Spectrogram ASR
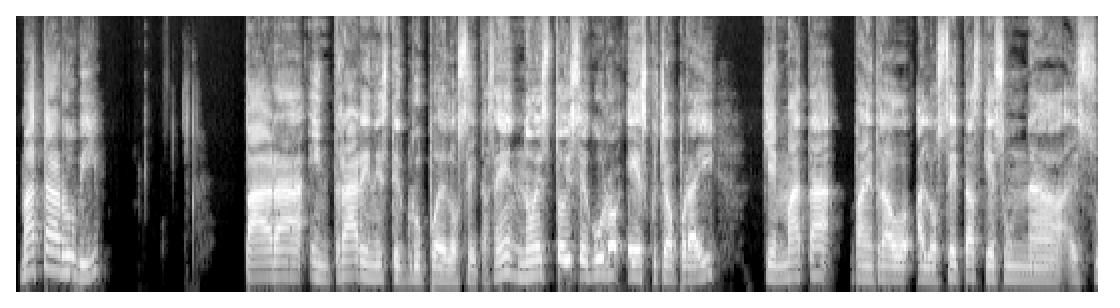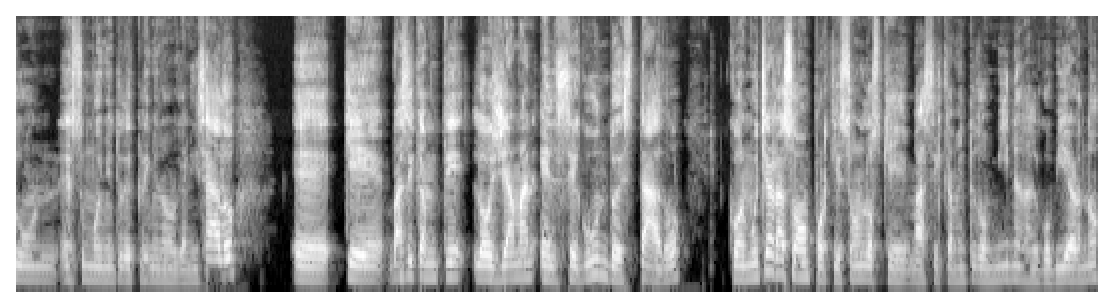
mata a Ruby para entrar en este grupo de los Zetas. ¿eh? No estoy seguro, he escuchado por ahí, que mata para entrar a los Zetas, que es, una, es, un, es un movimiento de crimen organizado, eh, que básicamente los llaman el segundo estado, con mucha razón porque son los que básicamente dominan al gobierno,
